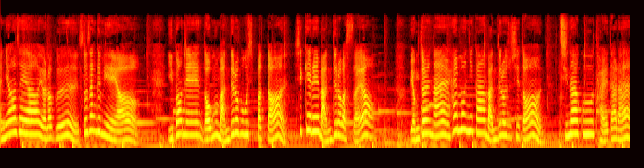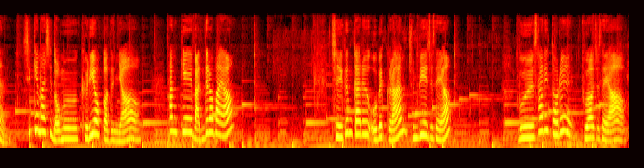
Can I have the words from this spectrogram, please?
안녕하세요 여러분. 소장금이에요. 이번엔 너무 만들어 보고 싶었던 식혜를 만들어 봤어요. 명절날 할머니가 만들어 주시던 진하고 달달한 식혜 맛이 너무 그리웠거든요 함께 만들어 봐요 질금가루 500g 준비해 주세요 물 4리터를 부어주세요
